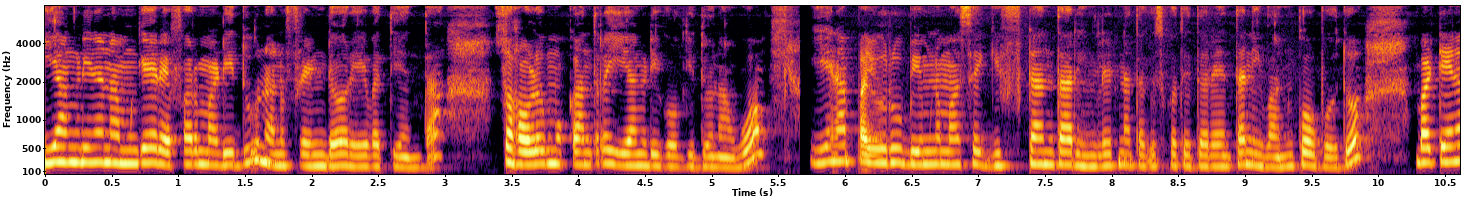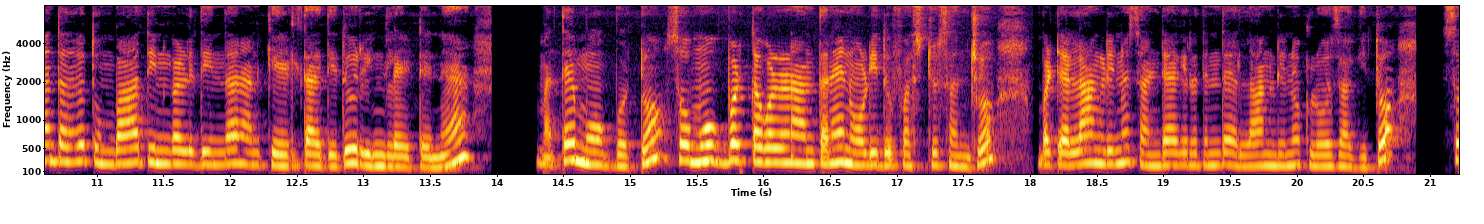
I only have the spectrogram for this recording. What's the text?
ಈ ಅಂಗಡಿನ ನಮಗೆ ರೆಫರ್ ಮಾಡಿದ್ದು ನನ್ನ ಫ್ರೆಂಡು ರೇವತಿ ಅಂತ. ಸೊ ಅವಳ ಮುಖಾಂತರ ಈ ಅಂಗಡಿಗೆ ಹೋಗಿದ್ದು ನಾವು. ಏನಪ್ಪ ಇವರು ಭೀಮ್ನಮಾಸೆ ಗಿಫ್ಟ್ ಅಂತ ರಿಂಗ್ಲೈಟ್ನ ತೆಗೆಸ್ಕೊತಿದ್ದಾರೆ ಅಂತ ನೀವು ಅನ್ಕೋಬೋದು. ಬಟ್ ಏನಂತಂದರೆ ತುಂಬ ದಿನಗಳಿಂದ ನಾನು ಕೇಳ್ತಾ ಇದ್ದಿದ್ದು ರಿಂಗ್ಲೈಟೇನೆ ಮತ್ತು ಮೂಗ್ಬಿಟ್ಟು. ಸೊ ಮೂಗ್ಬೊಟ್ಟು ತೊಗೊಳ್ಳೋಣ ಅಂತಲೇ ನೋಡಿದ್ದು ಫಸ್ಟು ಸಂಜು. ಬಟ್ ಎಲ್ಲ ಅಂಗಡಿನೂ ಸಂಡೇ ಆಗಿರೋದ್ರಿಂದ ಎಲ್ಲ ಅಂಗಡಿನೂ ಕ್ಲೋಸ್ ಆಗಿತ್ತು. ಸೊ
